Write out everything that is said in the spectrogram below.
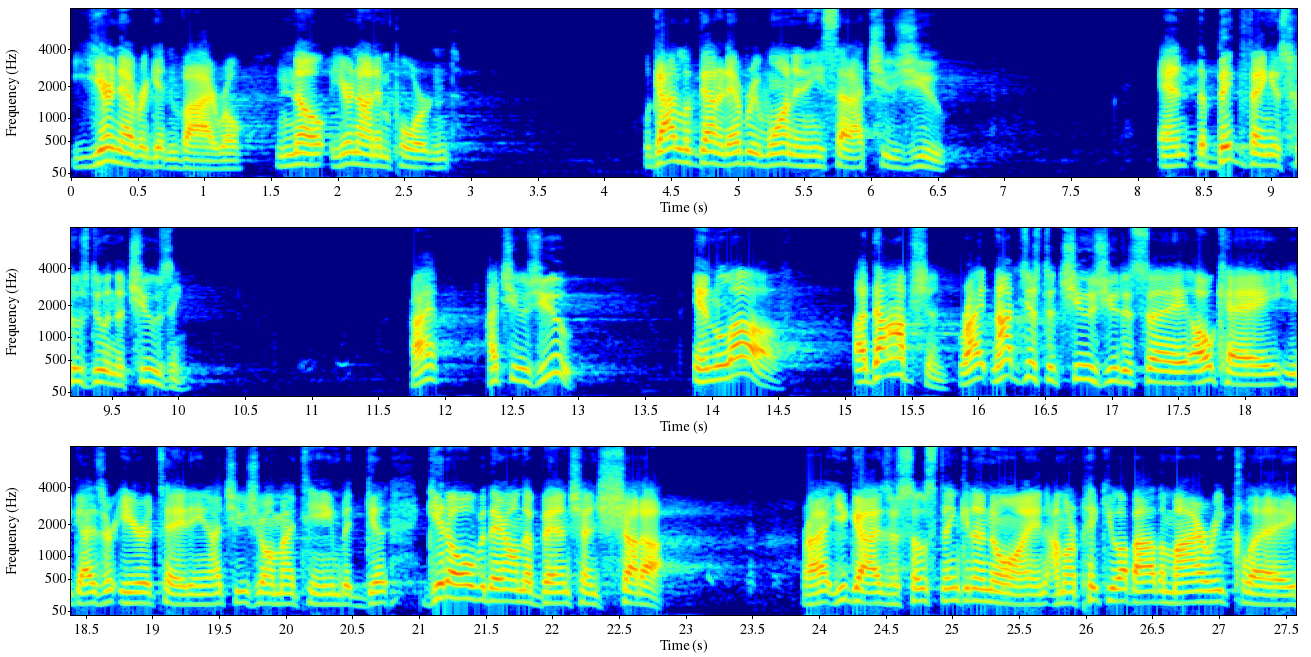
You're never getting viral. No, you're not important. Well, God looked down at every one and He said, I choose you. And the big thing is who's doing the choosing? Right? I choose you. In love, adoption, right? Not just to choose you to say, okay, you guys are irritating, I choose you on my team, but get, get over there on the bench and shut up. Right? You guys are so stinking annoying. I'm to pick you up out of the miry clay,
